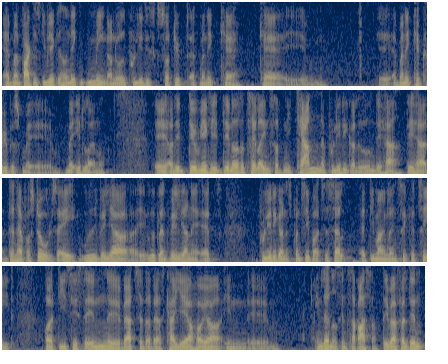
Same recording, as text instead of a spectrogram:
at man faktisk i virkeligheden ikke mener noget politisk så dybt, at man ikke kan, kan øh, øh, at man ikke kan købes med, med et eller andet. Øh, og det, det er jo virkelig det er noget, der taler ind sådan i kernen af politikerleden, det her, det her, den her forståelse af ude, i vælger, øh, ude blandt vælgerne, at politikernes principper er til salg, at de mangler integritet, og at de i sidste ende øh, værdsætter deres karriere højere end, øh, end landets interesser. Det er i hvert fald den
